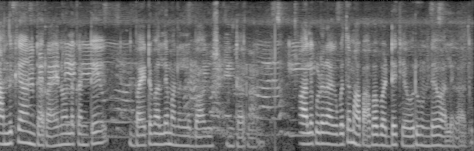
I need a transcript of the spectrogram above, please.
అందుకే అంటారు అయిన వాళ్ళకంటే బయట వాళ్ళే మనల్ని బాగా చూసుకుంటారు అని. వాళ్ళు కూడా రాకపోతే మా పాప బర్త్డేకి ఎవరు ఉండేవాళ్ళు కాదు.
